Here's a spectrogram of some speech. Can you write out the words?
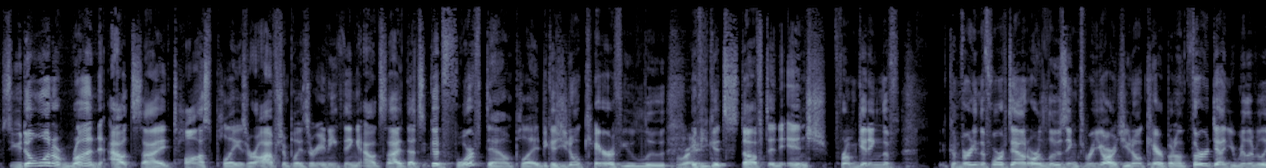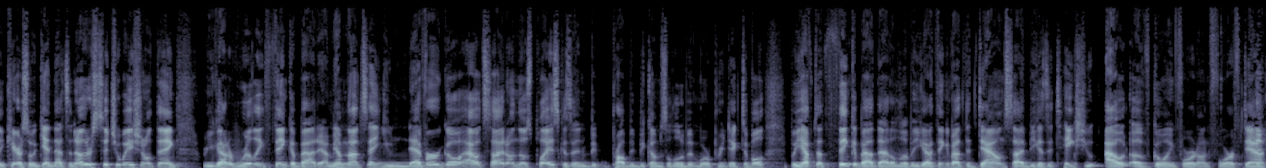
So you don't want to run outside toss plays or option plays or anything outside. That's a good fourth down play because you don't care if you lose right. if you get stuffed an inch from getting the converting the fourth down or losing three yards. You don't care. But on third down, you really, really care. So again, that's another situational thing where you got to really think about it. I mean, I'm not saying you never go outside on those plays because then it probably becomes a little bit more predictable. But you have to think about that a little bit. You got to think about the downside because it takes you out of going for it on fourth down.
